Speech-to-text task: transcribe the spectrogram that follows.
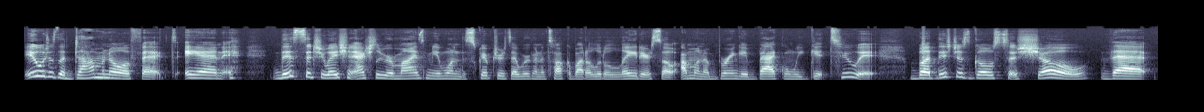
it was just a domino effect. And this situation actually reminds me of one of the scriptures that we're going to talk about a little later. So I'm going to bring it back when we get to it. But this just goes to show that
